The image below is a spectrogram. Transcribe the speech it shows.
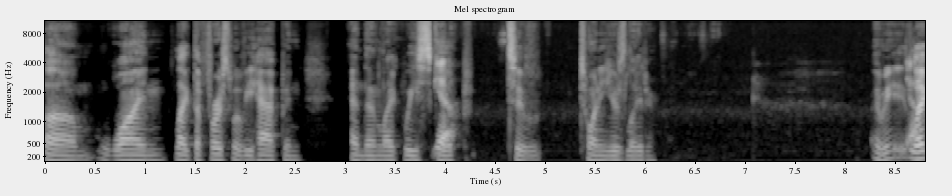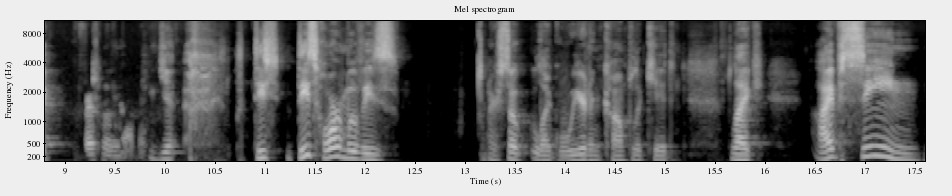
um one like the first movie happened, and then like we skip yeah. to twenty years later. I mean, yeah. like first movie happened. Yeah, these these horror movies are so like weird and complicated. Like I've seen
